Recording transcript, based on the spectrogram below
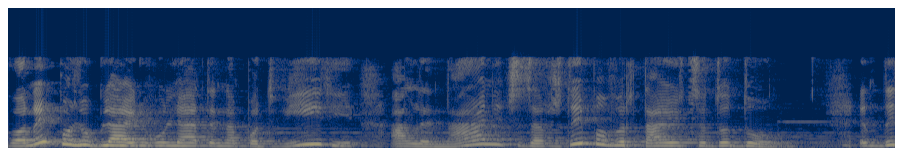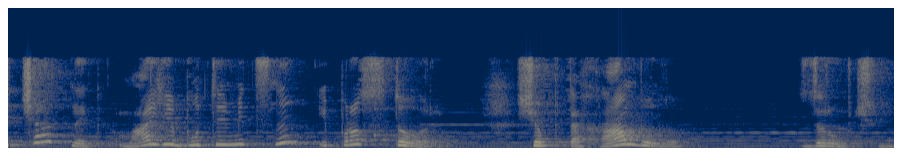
Вони полюбляють гуляти на подвір'ї, але на ніч завжди повертаються додому. Індичатник має бути міцним і просторим, щоб птахам було зручно.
